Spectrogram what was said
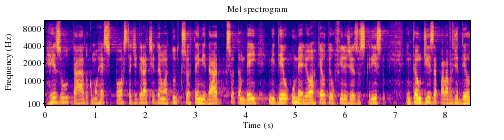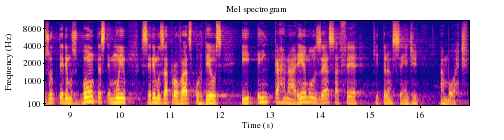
resultado, como resposta de gratidão a tudo que o Senhor tem me dado, porque o Senhor também me deu o melhor, que é o Teu Filho Jesus Cristo. Então, diz a palavra de Deus: obteremos bom testemunho, seremos aprovados por Deus e encarnaremos essa fé que transcende a morte.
